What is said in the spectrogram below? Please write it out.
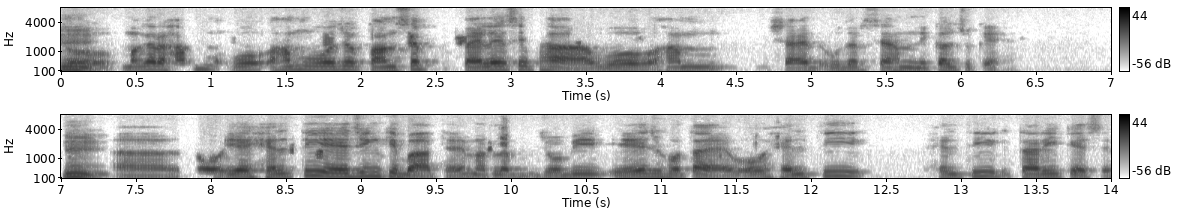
हम्म, तो मगर हम वो हम वो जो कॉन्सेप्ट पहले से था वो हम शायद उधर से हम निकल चुके हैं। हम्म, तो ये हेल्थी एजिंग की बात है मतलब जो भी एज होता है वो हेल्थी हेल्थी तरीके से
